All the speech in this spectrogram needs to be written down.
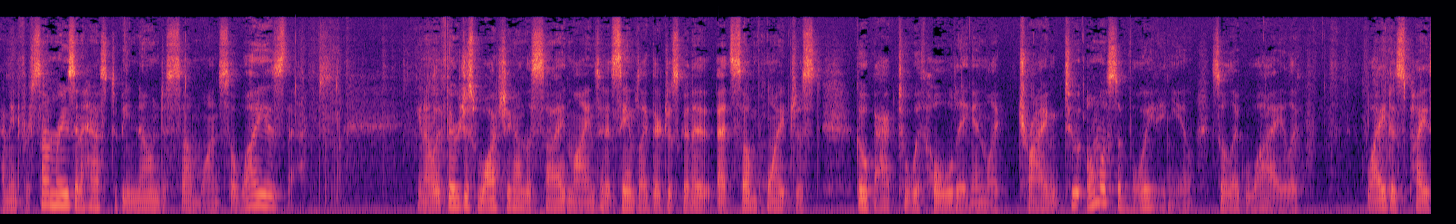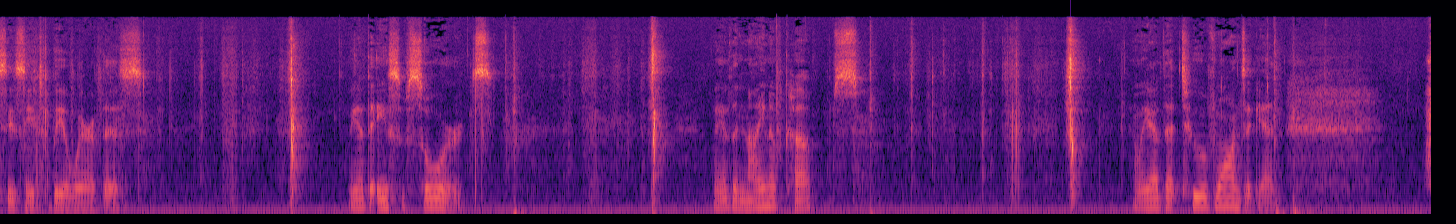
I mean, for some reason, it has to be known to someone. So, why is that? You know, if they're just watching on the sidelines and it seems like they're just going to, at some point, just go back to withholding and like trying to almost avoiding you. So, like, why? Like, why does Pisces need to be aware of this? We have the Ace of Swords. We have the Nine of Cups. And we have that Two of Wands again.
